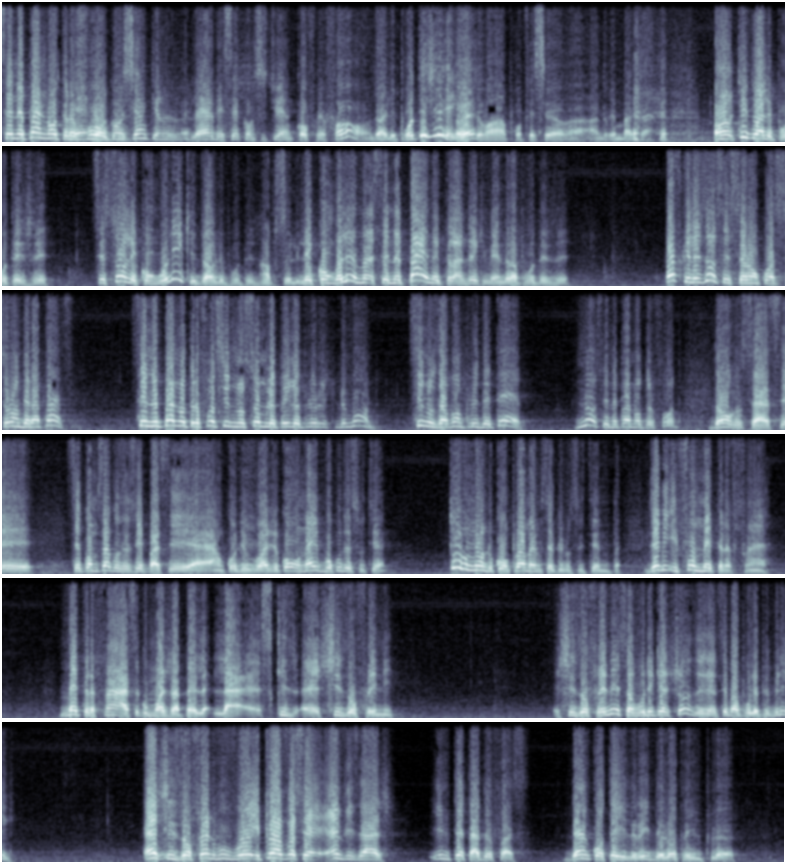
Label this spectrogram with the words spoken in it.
Ce n'est pas notre Mais, faute. conscient que la RDC constitue un coffre-fort, on doit les protéger, justement, professeur André Mbata. Qui doit les protéger? Ce sont les Congolais qui doivent les protéger. Absolument. Les Congolais, mais ce n'est pas un étranger qui viendra protéger. Parce que les autres, ce seront quoi? Ce seront des rapaces. Ce n'est pas notre faute si nous sommes le pays le plus riche du monde. Si nous avons plus de terres. Non, ce n'est pas notre faute. Donc, c'est, comme ça que ça s'est passé en Côte d'Ivoire. Je crois qu'on a eu beaucoup de soutien. Tout le monde comprend, même ceux qui ne soutiennent pas. J'ai dit, il faut mettre fin. Mettre fin à ce que moi j'appelle la euh, euh, schizophrénie. Schizophrénie, ça vous dit quelque chose? Je ne sais pas pour le public. Un schizophrène, vous voyez, il peut avoir un visage, une tête à deux faces. D'un côté, il rit, de l'autre, il pleure.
